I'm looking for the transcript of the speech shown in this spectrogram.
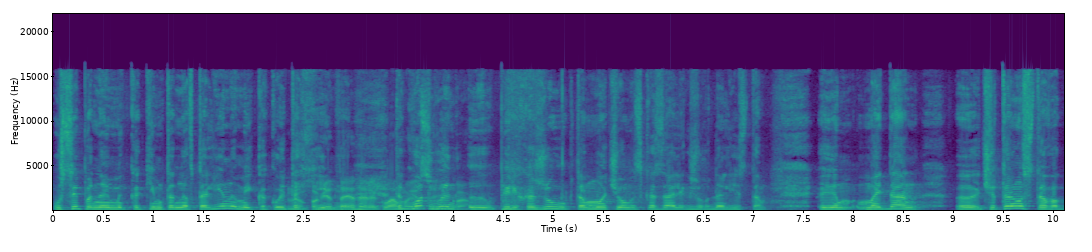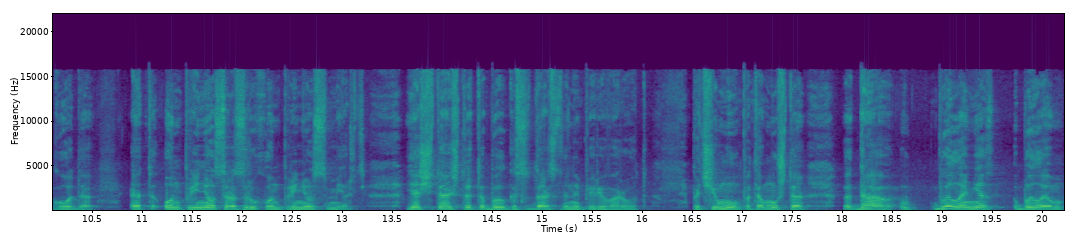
усыпанными каким-то нафталином и какой-то Ну, химией. Так вот, вы, э, перехожу к тому, о чем вы сказали, к журналистам. Э, Майдан 2014 года, это он принес разруху, он принес смерть. Я считаю, что это был государственный переворот. Почему? Потому что, э, да, было, не, было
